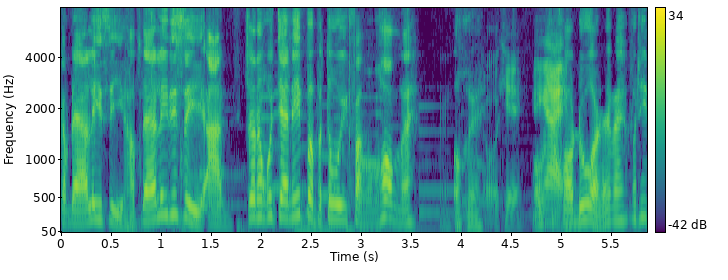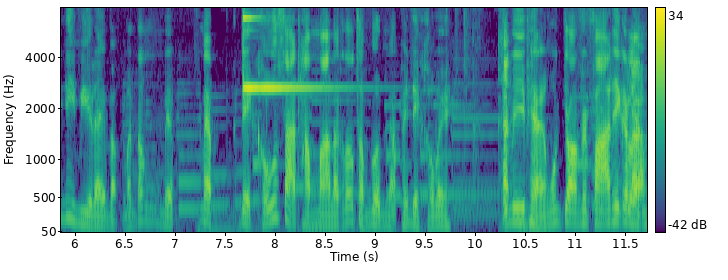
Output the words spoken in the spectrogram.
กับไดอารี่สี่ครับไดอารี่ที่สี่อ่านจนเอากุญแจนี้เปิดประตูอีกฝั่งของห้องนะ โอเคโอเคโอเคง่ายขอดูก่อนได้ไหมว่าที่นี่มีอะไรแบบมันต้องแบบแบบเด็กเขาอุตส่าห์ทำมาแล้วก็ต้องสำรวจแบบให้เด็กเขาเว้ย จะมีแผงวงจรไฟฟ้าที่กำลัง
